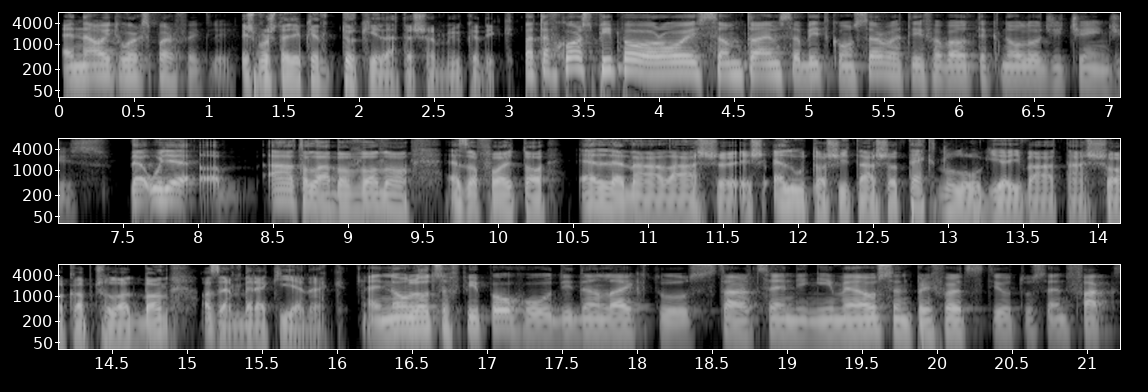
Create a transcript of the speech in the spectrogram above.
And now it works perfectly. És most egyébként tökéletesen működik. But of course people are always sometimes a bit conservative about technology changes. De ugye általában van a, ez a fajta ellenállás és elutasítás a technológiai váltással kapcsolatban, az emberek ilyenek. I know lots of people who didn't like to start sending emails and preferred still to send fax.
